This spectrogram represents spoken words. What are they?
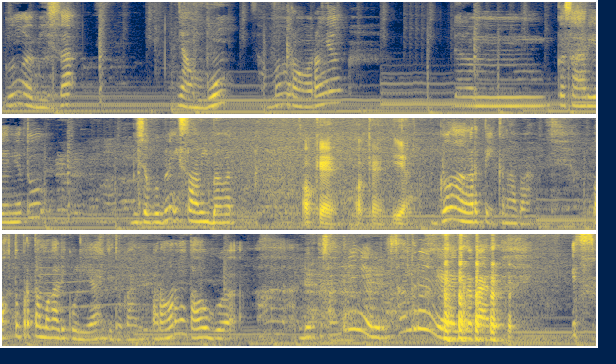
gue nggak bisa nyambung sama orang-orang yang dalam kesehariannya tuh bisa gue bilang islami banget oke, oke, iya, gue nggak ngerti kenapa. Waktu pertama kali kuliah gitu kan orang-orang tahu gue ah, dari pesantren ya dari pesantren ya gitu kan. It's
